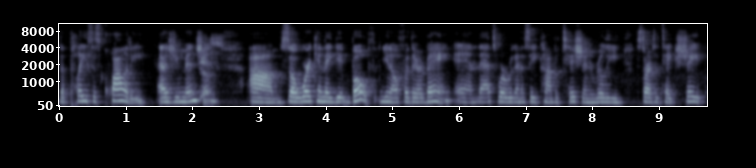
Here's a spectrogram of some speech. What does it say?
the place is quality, as you mentioned. Yes. Um, so where can they get both, you know, for their bang? And that's where we're going to see competition really start to take shape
